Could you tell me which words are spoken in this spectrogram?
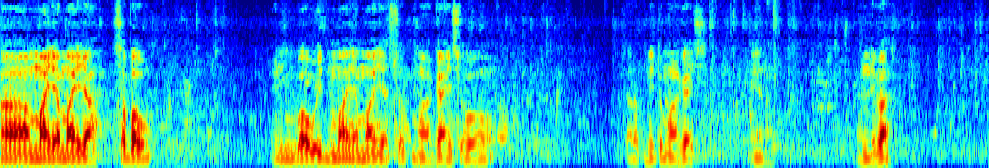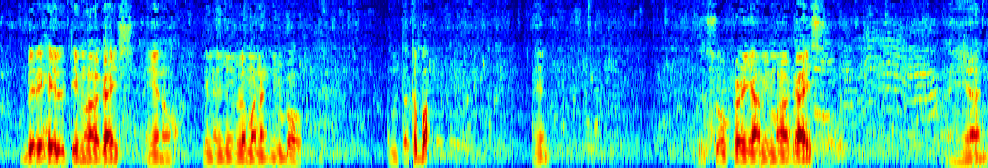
ah, maya-maya sabaw. Imbaw with maya-maya soup mga guys. So, sarap nito mga guys. Ayan o. Ano di ba? Very healthy mga guys. Ayan o. Tingnan nyo yung laman ng imbaw. Ang tataba. Ayan. Super yummy mga guys. Ayan.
